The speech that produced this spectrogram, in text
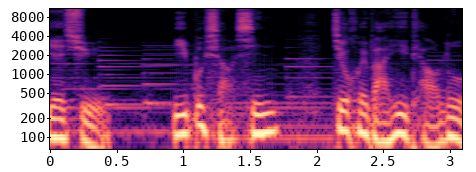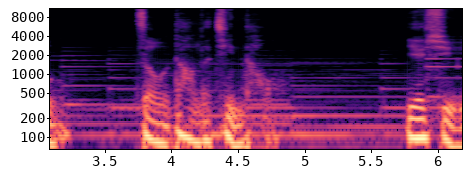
也许。一不小心，就会把一条路走到了尽头。也许，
